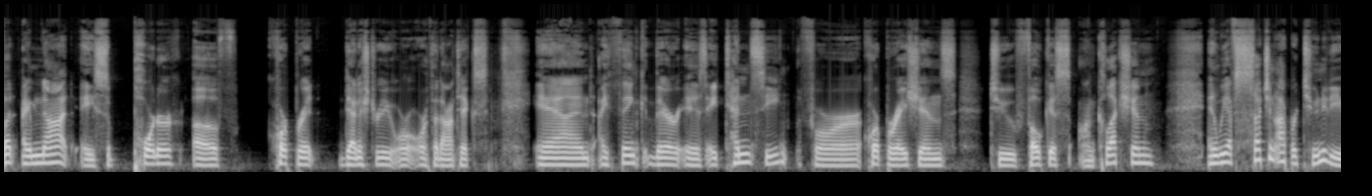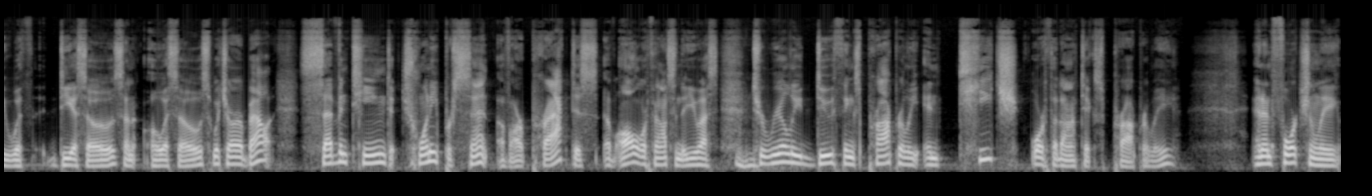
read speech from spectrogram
But I'm not a supporter of corporate dentistry or orthodontics. And I think there is a tendency for corporations to focus on collection. And we have such an opportunity with DSOs and OSOs, which are about 17 to 20% of our practice of all orthodontics in the US, mm-hmm. to really do things properly and teach orthodontics properly. And unfortunately,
